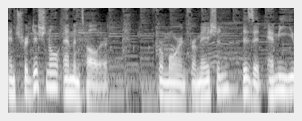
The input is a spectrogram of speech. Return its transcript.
and traditional Emmentaler. For more information, visit E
